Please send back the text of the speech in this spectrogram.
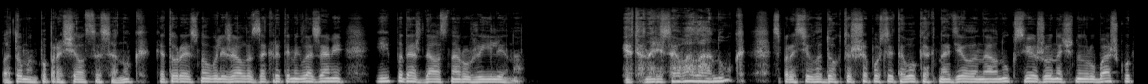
Потом он попрощался с Анук, которая снова лежала с закрытыми глазами, и подождал снаружи Елену. «Это нарисовала Анук?» — спросила докторша после того, как надела на Анук свежую ночную рубашку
